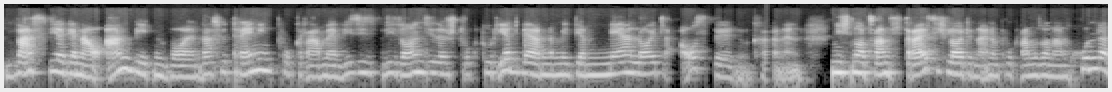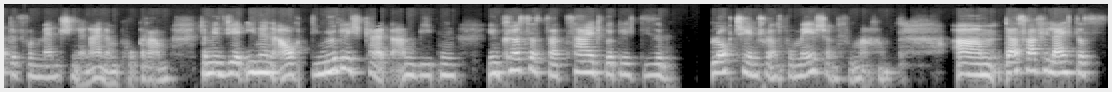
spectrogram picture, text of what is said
was wir genau anbieten wollen, was für Trainingprogramme, wie, sie, wie sollen sie denn strukturiert werden, damit wir mehr Leute ausbilden können. Nicht nur 20, 30 Leute in einem Programm, sondern hunderte von Menschen in einem Programm, damit wir ihnen auch die Möglichkeit anbieten, in kürzester Zeit wirklich diese Blockchain Transformation zu machen. Ähm, das war vielleicht das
